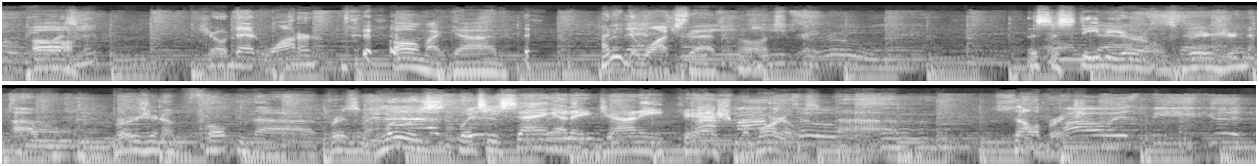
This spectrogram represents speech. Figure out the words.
movie, oh. wasn't it? Showed that water. oh my God. I need to watch that. Oh, it's great. This is Stevie Earle's version of version of Folsom uh, Prison Blues, which he sang at a Johnny Cash Memorial uh, celebration. Always be a good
